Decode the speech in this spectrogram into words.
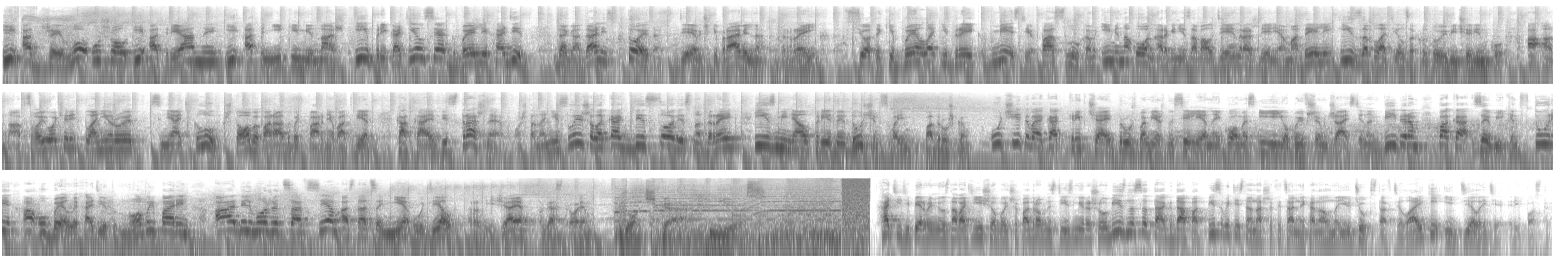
И от Джей Ло ушел, и от Рианы, и от Ники Минаж. И прикатился к Белли Хадид. Догадались, кто это? Девочки, правильно, Дрейк все-таки Белла и Дрейк вместе. По слухам, именно он организовал день рождения модели и заплатил за крутую вечеринку. А она, в свою очередь, планирует снять клуб, чтобы порадовать парня в ответ. Какая бесстрашная! Может, она не слышала, как бессовестно Дрейк изменял предыдущим своим подружкам. Учитывая, как крепчает дружба между Селеной Гомес и ее бывшим Джастином Бибером, пока The Weeknd в туре, а у Беллы ходит новый парень, Абель может совсем остаться не у дел, разъезжая по гастролям. Точка. News. Хотите первыми узнавать еще больше подробностей из мира шоу-бизнеса? Тогда подписывайтесь на наш официальный канал на YouTube, ставьте лайки и делайте репосты.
